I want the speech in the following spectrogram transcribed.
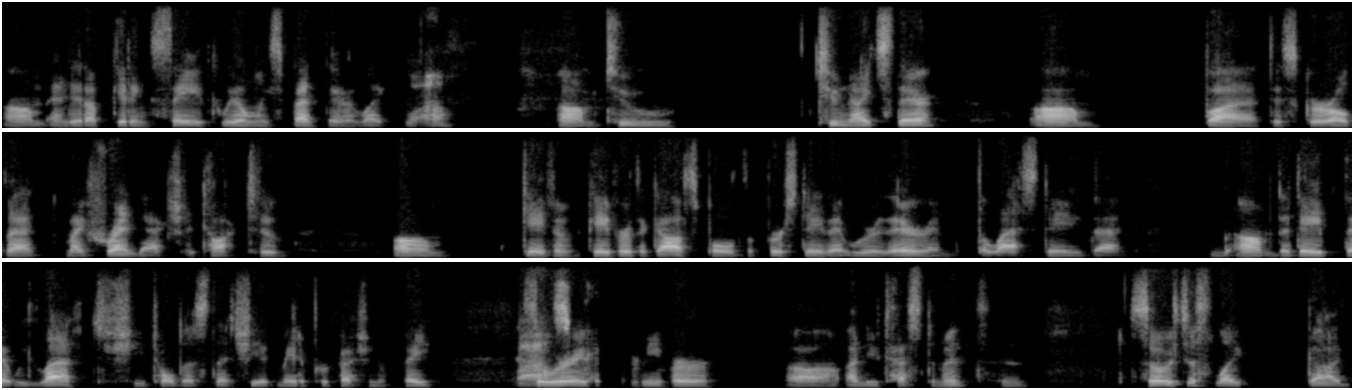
um, ended up getting saved. We only spent there like wow um, two two nights there, um, but this girl that my friend actually talked to um, gave him gave her the gospel the first day that we were there, and the last day that um, the day that we left, she told us that she had made a profession of faith. Wow. So we were able to leave her uh, a New Testament, and so it's just like God,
